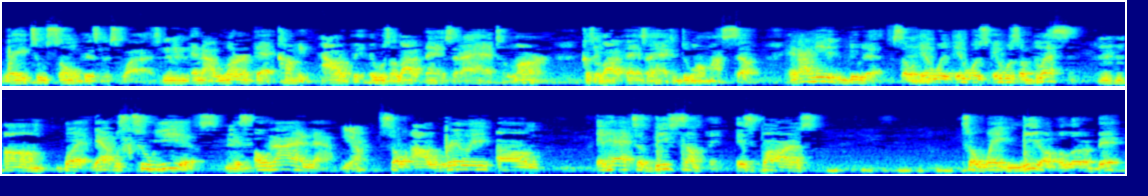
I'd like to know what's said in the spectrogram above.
way too soon business wise, Mhm. and I learned that coming out of it. It was a lot of things that I had to learn because a lot of things I had to do on myself, and I needed to do that. So it was it was it was a blessing. Mhm. Um, but that was two years. It's 09 now. Yeah. So I really, um, it had to be something as far as to wake me up a little bit,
